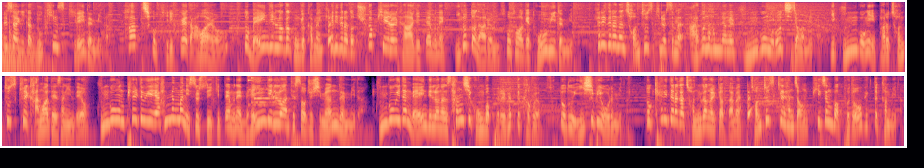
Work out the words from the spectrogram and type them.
필살기가 누킹 스킬이 됩니다. 화합치고 딜이 꽤 나와요. 또 메인 딜러가 공격하면 캐리드라도 추가 피해를 가하기 때문에 이것도 나름 소소하게 도움이 됩니다. 캐리드라는 전투 스킬을 쓰면 아군 한 명을 군공으로 지정합니다. 이 군공이 바로 전투 스킬 강화 대상인데요. 군공은 필드 위에 한 명만 있을 수 있기 때문에 메인 딜러한테 써주시면 됩니다. 군공이 된 메인 딜러는 상시 공버프를 획득하고요. 속도도 20이 오릅니다. 또 캐리드라가 전광을 꼈다면 전투 스킬 한정 피증 버프도 획득합니다.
